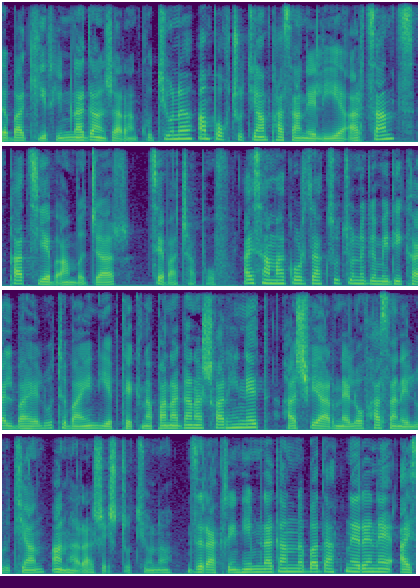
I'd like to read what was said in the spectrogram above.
դբակիր հիմնական ժառանգությունը ամբողջությամբ հասանելի է արցանց, բաց եւ անվճար ծեվաչափով։ Այս համագործակցությունը գմիդի քայլ բայելու թվային եւ տեխնապանական աշխարհին հետ հաշվի առնելով հասանելիության անհրաժեշտությունը։ Ձրակրին հիմնական նպատակներն է այս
